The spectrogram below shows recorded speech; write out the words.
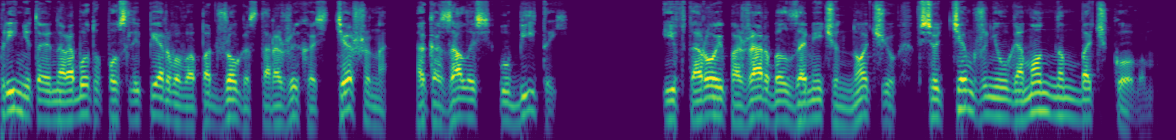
принятая на работу после первого поджога сторожиха Стешина оказалась убитой. И второй пожар был замечен ночью все тем же неугомонным Бочковым.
